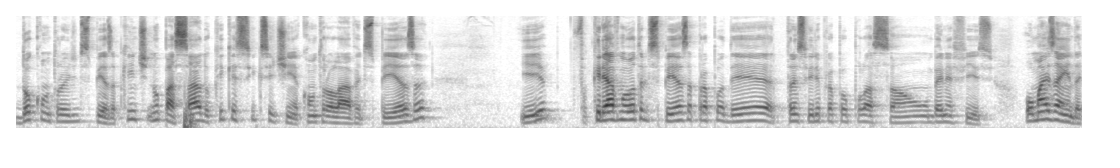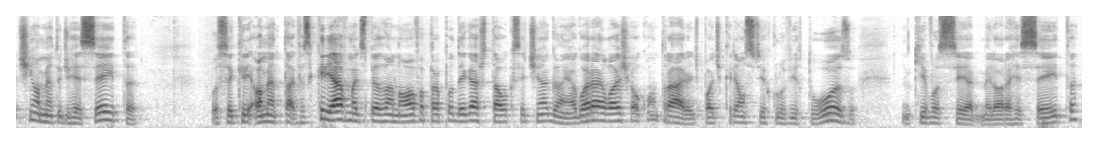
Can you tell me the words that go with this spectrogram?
do controle de despesa, porque gente, no passado, o que, que, que se tinha? Controlava a despesa e criava uma outra despesa para poder transferir para a população um benefício. Ou mais ainda, tinha aumento de receita, você, você criava uma despesa nova para poder gastar o que você tinha ganho. Agora a lógica é o contrário, a gente pode criar um círculo virtuoso em que você melhora a receita,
